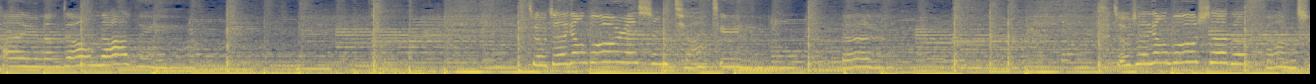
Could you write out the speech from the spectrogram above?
还能到哪里？就这样不忍心挑剔。就这样不舍得放弃。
